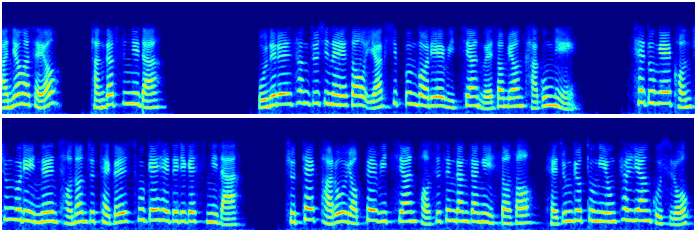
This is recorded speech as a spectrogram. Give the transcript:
안녕하세요. 반갑습니다. 오늘은 상주 시내에서 약 10분 거리에 위치한 외서면 가곡리 세동에 건축물이 있는 전원주택을 소개해드리겠습니다. 주택 바로 옆에 위치한 버스 승강장이 있어서 대중교통 이용 편리한 곳으로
